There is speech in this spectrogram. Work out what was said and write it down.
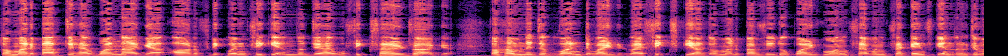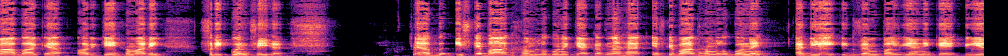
तो हमारे पास जो है वन आ गया और फ्रीक्वेंसी के अंदर जो है वो सिक्स हर्ट्ज आ गया। तो हमने जब वन डिवाइडेड बाय सिक्स किया तो हमारे पास zero point one seven second के अंदर जवाब आ गया और ये हमारी फ्रीक्वेंसी है। अब इसके बाद हम लोगों ने क्या करना है? इसके बाद हम लोगों ने अगली एग्जांपल यानी कि ये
